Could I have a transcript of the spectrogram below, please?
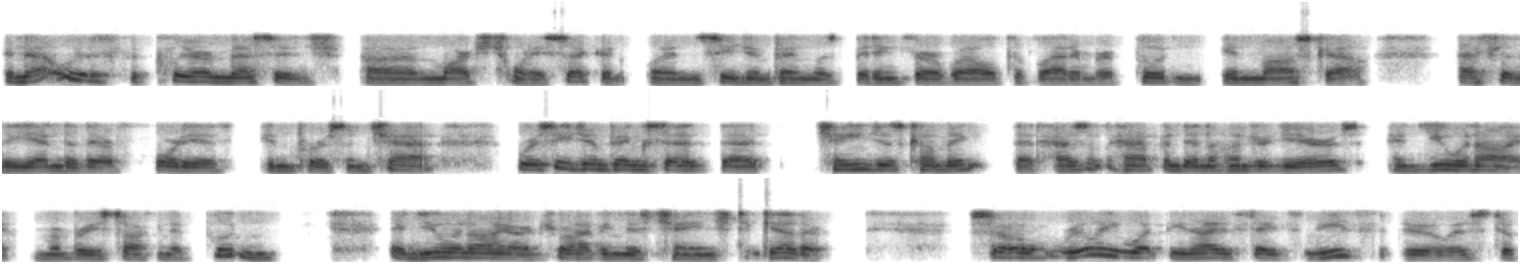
And that was the clear message on March 22nd when Xi Jinping was bidding farewell to Vladimir Putin in Moscow after the end of their 40th in person chat, where Xi Jinping said that change is coming that hasn't happened in 100 years. And you and I, remember, he's talking to Putin, and you and I are driving this change together. So, really, what the United States needs to do is to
